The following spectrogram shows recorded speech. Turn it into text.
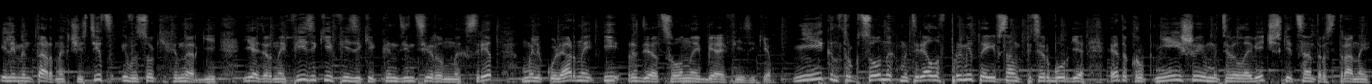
элементарных частиц и высоких энергий, ядерной физики, физики конденсированных сред, молекулярной и радиационной биофизики. НИИ конструкционных материалов «Прометей» в Санкт-Петербурге – это крупнейший материаловедческий центр страны.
